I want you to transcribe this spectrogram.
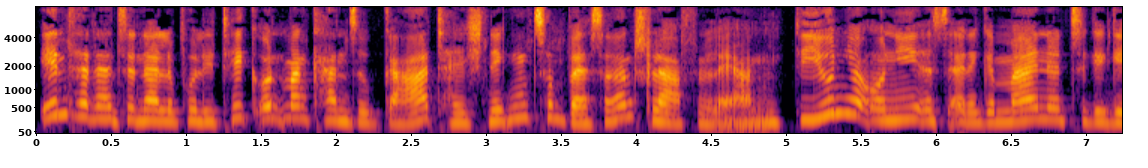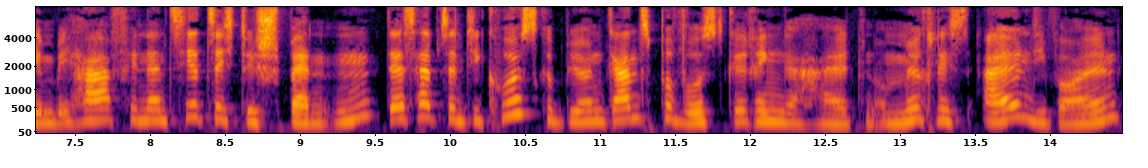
internationale Politik und man kann sogar Techniken zum besseren Schlafen lernen. Die Junior Uni ist eine gemeinnützige GmbH, finanziert sich durch Spenden. Deshalb sind die Kursgebühren ganz bewusst gering gehalten, um möglichst allen, die wollen,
